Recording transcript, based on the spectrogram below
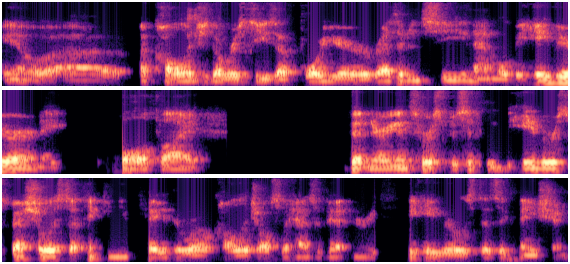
you know uh, a college that oversees a four-year residency in animal behavior, and they qualify veterinarians who are specifically behavior specialists. I think in UK, the Royal College also has a veterinary behavioralist designation.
